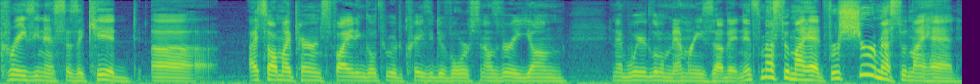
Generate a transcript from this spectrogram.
craziness as a kid. Uh, I saw my parents fight and go through a crazy divorce, and I was very young, and I have weird little memories of it, and it's messed with my head for sure. Messed with my head.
